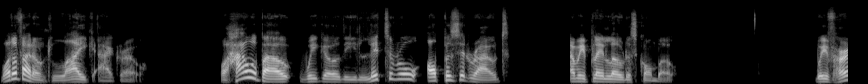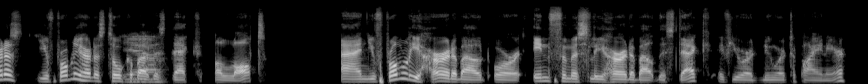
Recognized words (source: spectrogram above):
what if I don't like aggro? Well, how about we go the literal opposite route and we play Lotus combo? We've heard us you've probably heard us talk about this deck a lot. And you've probably heard about or infamously heard about this deck if you are newer to Pioneer.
